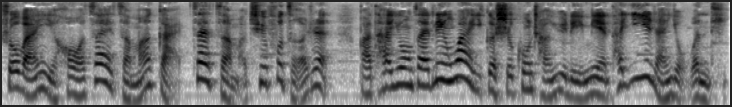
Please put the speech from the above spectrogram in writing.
说完以后再怎么改，再怎么去负责任，把它用在另外一个时空场域里面，它依然有问题。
